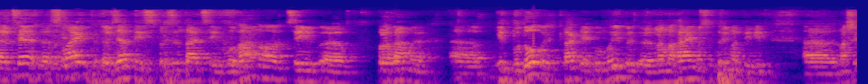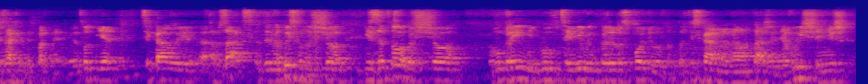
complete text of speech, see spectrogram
Е, Це е, слайд взятий з презентації в Лугано цієї програми відбудови, так яку ми намагаємось отримати від наших західних партнерів. Тут є цікавий абзац, де написано, що із-за того, що в Україні був цей рівень перерозподілу, тобто фіскальне навантаження вище ніж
